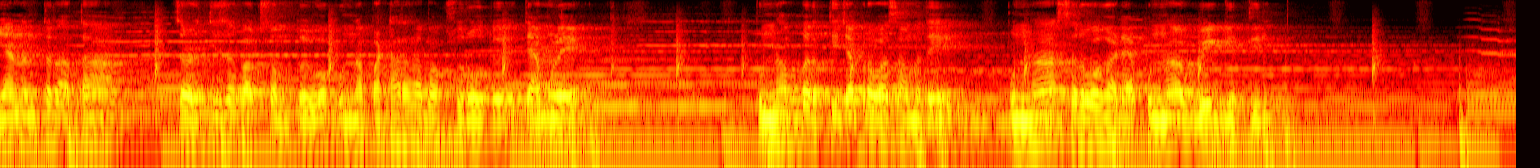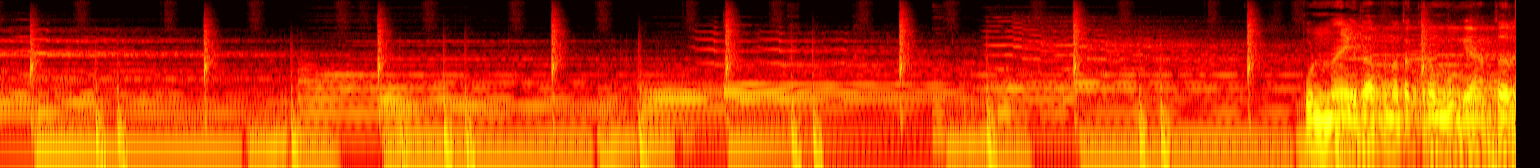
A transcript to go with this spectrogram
यानंतर आता चढतीचा भाग संपतोय व पुन्हा पठाराचा भाग सुरू होतोय. त्यामुळे पुन्हा परतीच्या प्रवासामध्ये पुन्हा सर्व गाड्या पुन्हा वेग घेतील. पुन्हा एकदा आपण आता क्रम बघूया. तर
